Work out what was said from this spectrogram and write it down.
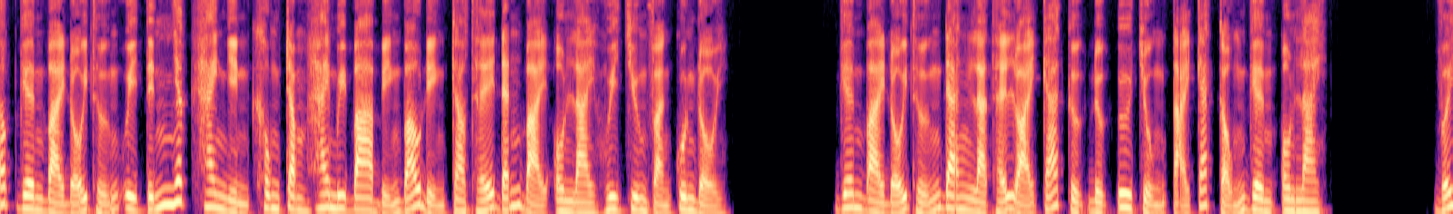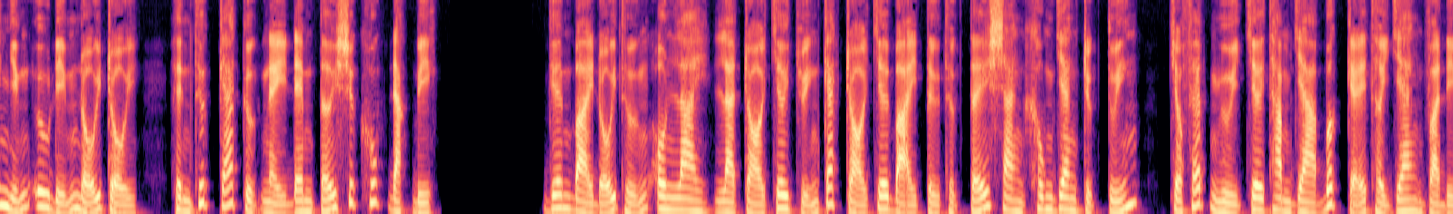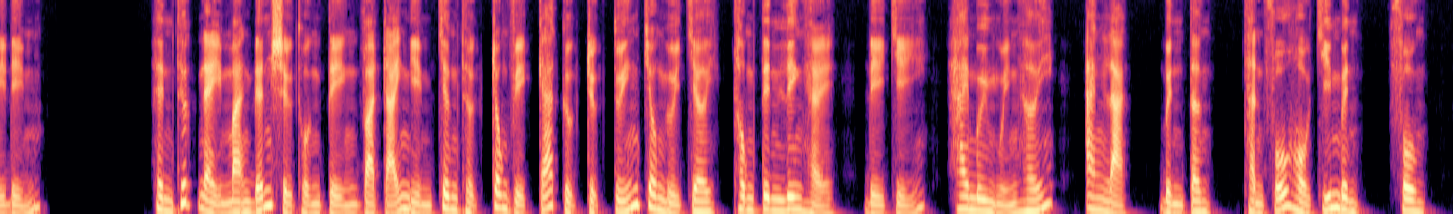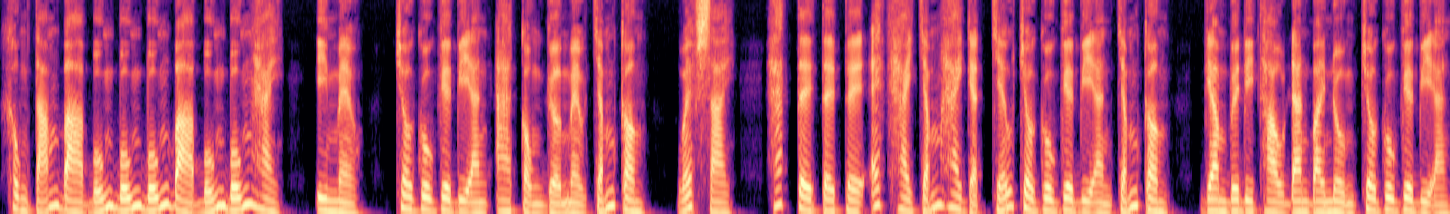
Top game bài đổi thưởng uy tín nhất 2023 biển báo điện cao thế đánh bại online huy chương vàng quân đội. Game bài đổi thưởng đang là thể loại cá cược được ưa chuộng tại các cổng game online. Với những ưu điểm nổi trội, hình thức cá cược này đem tới sức hút đặc biệt. Game bài đổi thưởng online là trò chơi chuyển các trò chơi bài từ thực tế sang không gian trực tuyến, cho phép người chơi tham gia bất kể thời gian và địa điểm. Hình thức này mang đến sự thuận tiện và trải nghiệm chân thực trong việc cá cược trực tuyến cho người chơi. Thông tin liên hệ, địa chỉ 20 Nguyễn Hới, An Lạc, Bình Tân, thành phố Hồ Chí Minh, phone 0834443442, email cho gogebian.gmail.com, website https 2 2 gạch chéo cho gogebian com gambedithao Nồn cho gogebian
